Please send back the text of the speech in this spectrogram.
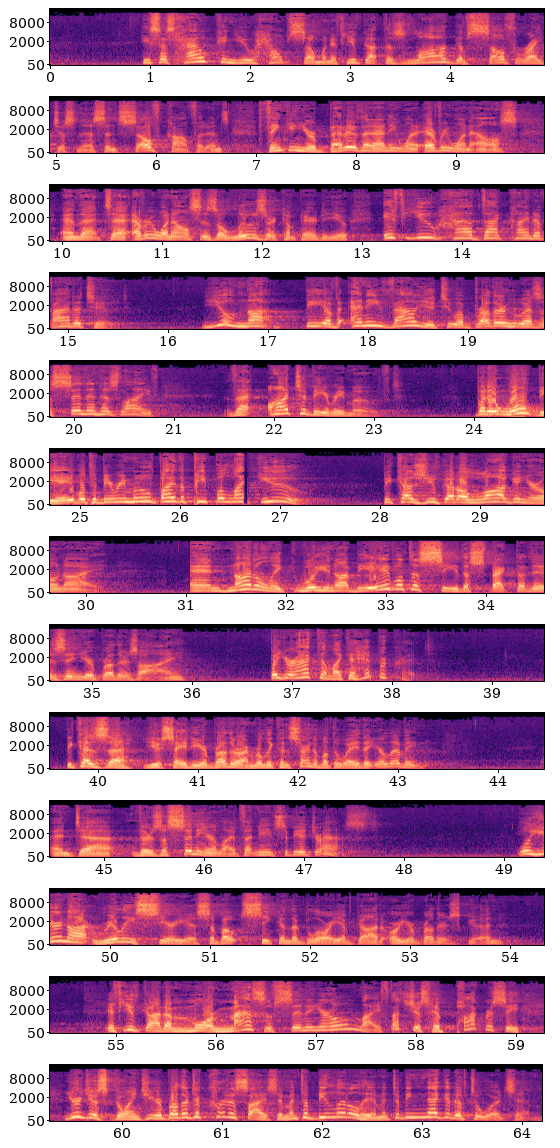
He says, How can you help someone if you've got this log of self righteousness and self confidence, thinking you're better than anyone, everyone else, and that uh, everyone else is a loser compared to you? If you have that kind of attitude, you'll not be of any value to a brother who has a sin in his life that ought to be removed. But it won't be able to be removed by the people like you because you've got a log in your own eye and not only will you not be able to see the speck that is in your brother's eye, but you're acting like a hypocrite. Because uh, you say to your brother, I'm really concerned about the way that you're living. And uh, there's a sin in your life that needs to be addressed. Well, you're not really serious about seeking the glory of God or your brother's good. If you've got a more massive sin in your own life, that's just hypocrisy. You're just going to your brother to criticize him and to belittle him and to be negative towards him.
